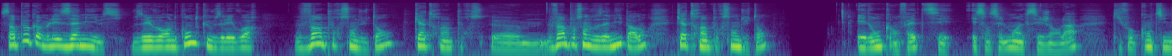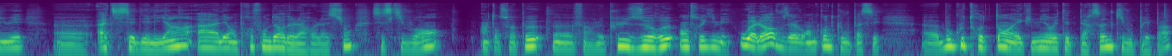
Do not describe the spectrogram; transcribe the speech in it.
C'est un peu comme les amis aussi. Vous allez vous rendre compte que vous allez voir 20% du temps, 80%, 20% euh, de vos amis, pardon, 80% du temps. Et donc, en fait, c'est essentiellement avec ces gens-là qu'il faut continuer euh, à tisser des liens, à aller en profondeur de la relation. C'est ce qui vous rend un tant soit peu, euh, enfin, le plus heureux, entre guillemets. Ou alors, vous allez vous rendre compte que vous passez beaucoup trop de temps avec une minorité de personnes qui vous plaît pas,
